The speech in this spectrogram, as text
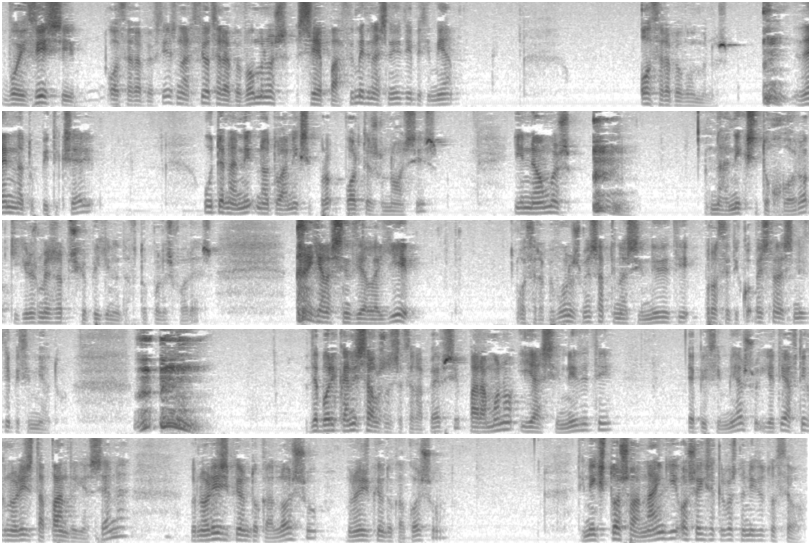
βοηθήσει ο θεραπευτής να έρθει ο θεραπευόμενος σε επαφή με την ασυνείδητη επιθυμία ο θεραπευόμενος. Δεν είναι να του πει τι ξέρει, ούτε να, να του ανοίξει πόρτες γνώσης, είναι όμως να ανοίξει το χώρο και κυρίως μέσα από τη σιωπή γίνεται αυτό πολλές φορές για να συνδιαλλαγεί ο θεραπευόμενος μέσα από την ασυνείδητη, προθετικό, μέσα στην ασυνείδητη επιθυμία του. Δεν μπορεί κανείς άλλος να σε θεραπεύσει παρά μόνο η ασυνείδητη επιθυμία σου γιατί αυτή γνωρίζει τα πάντα για σένα, γνωρίζει ποιο είναι το καλό σου, γνωρίζει ποιο είναι το κακό σου, την έχεις τόσο ανάγκη όσο έχεις ακριβώς τον ίδιο το Θεό.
